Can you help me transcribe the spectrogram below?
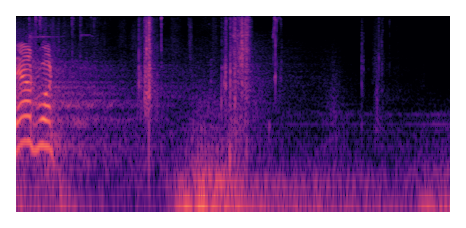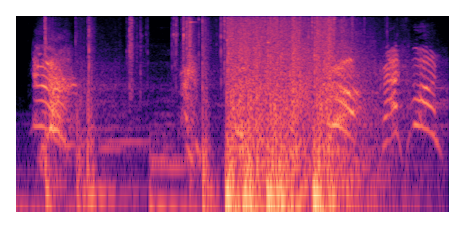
Down one. Scratch one!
